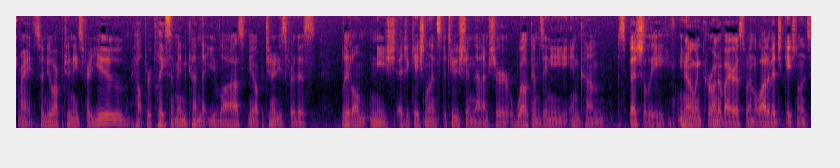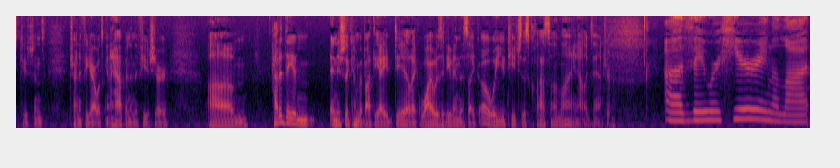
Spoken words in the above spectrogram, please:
Right. So new opportunities for you, help replace some income that you've lost, new opportunities for this little niche educational institution that I'm sure welcomes any income, especially, you know, in coronavirus when a lot of educational institutions are trying to figure out what's going to happen in the future. Um, how did they initially come about the idea? Like, why was it even this, like, oh, well, you teach this class online, Alexandra? Uh, they were hearing a lot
